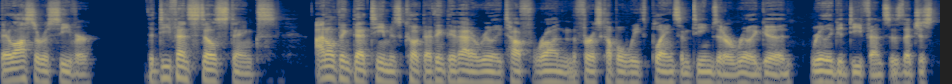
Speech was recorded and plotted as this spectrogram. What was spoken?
They lost a receiver. The defense still stinks. I don't think that team is cooked. I think they've had a really tough run the first couple weeks playing some teams that are really good, really good defenses that just,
